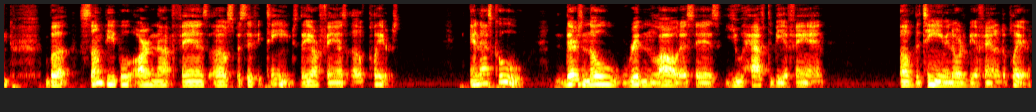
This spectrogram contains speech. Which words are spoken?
but some people are not fans of specific teams. They are fans of players. And that's cool. There's no written law that says you have to be a fan of the team in order to be a fan of the player.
